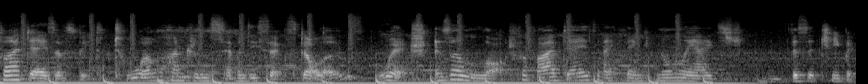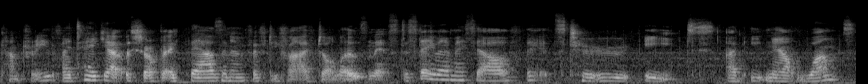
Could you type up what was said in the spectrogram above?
five days I've spent $1,276, which is a lot for five days, and I think normally I visit cheaper countries. I take out the shopping, $1,055 and that's to stay by myself, that's to eat. I've eaten out once.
